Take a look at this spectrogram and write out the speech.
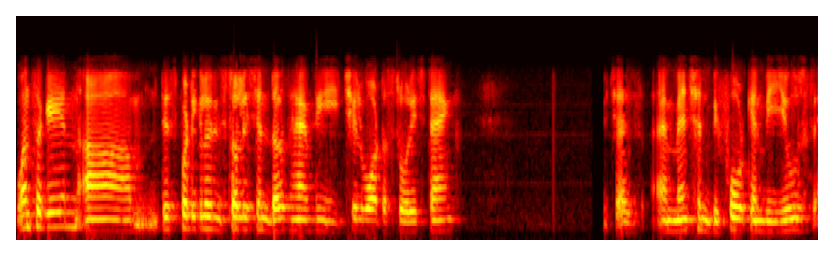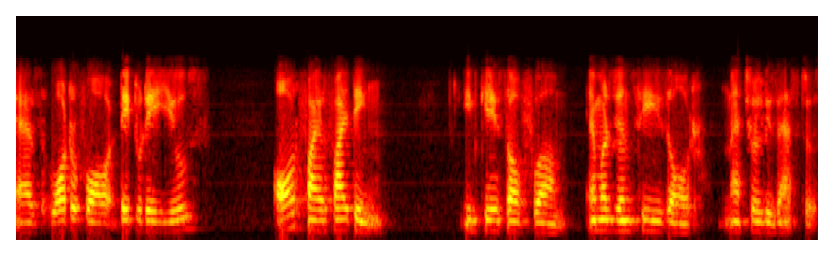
Once again, um, this particular installation does have the chill water storage tank, which as I mentioned before can be used as water for day-to-day -day use or firefighting in case of um, emergencies or natural disasters.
